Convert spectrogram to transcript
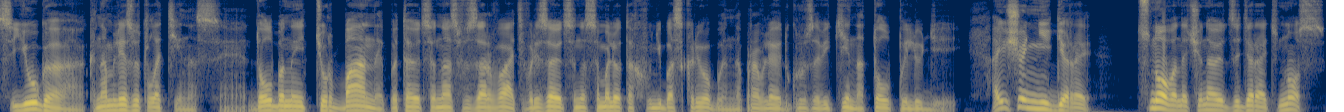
С юга к нам лезут латиносы. Долбанные тюрбаны пытаются нас взорвать, врезаются на самолетах в небоскребы, направляют грузовики на толпы людей. А еще нигеры снова начинают задирать нос,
